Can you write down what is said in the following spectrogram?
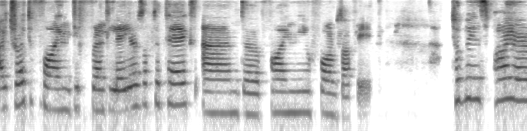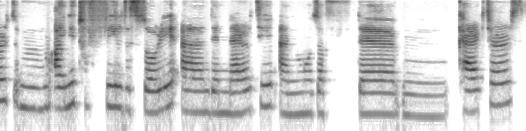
I try to find different layers of the text and uh, find new forms of it. To be inspired, um, I need to feel the story and the narrative and moods of the um, characters.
